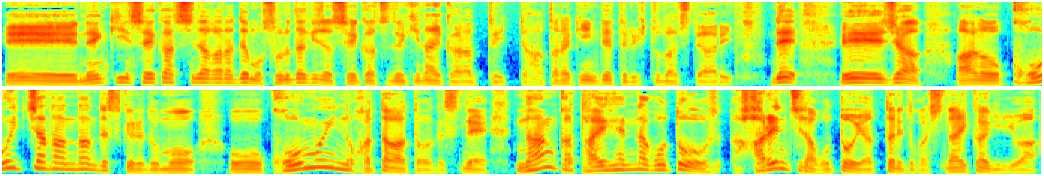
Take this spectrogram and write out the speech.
えー、年金生活しながらでもそれだけじゃ生活できないからって言って働きに出てる人たちであり、で、えー、じゃあ、あの、こう言っちゃなんなんですけれども、公務員の方々はですね、なんか大変なことを、ハレンチなことをやったりとかしない限りは、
